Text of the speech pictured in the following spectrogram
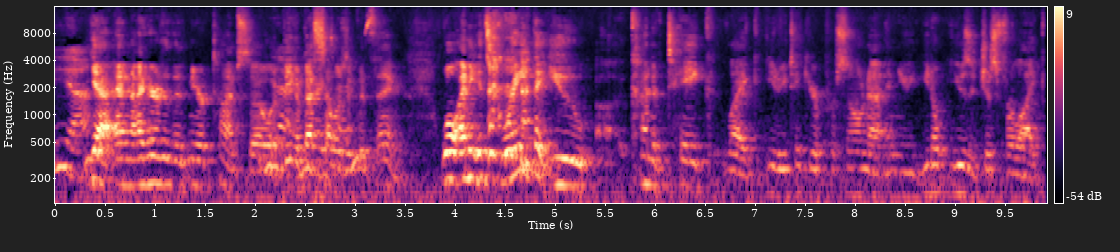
Yeah. Yeah, and I heard of the New York Times, so Yeah, being a bestseller is a good thing. Well, I mean, it's great that you uh, kind of take like you know you take your persona and you you don't use it just for like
